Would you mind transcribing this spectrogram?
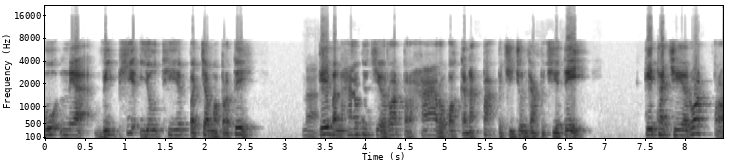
ពួកអ្នកវិភាគយោធាប្រចាំប្រទេសគេមិនហៅថាជារដ្ឋប្រហាររបស់គណៈបកប្រជាជនកម្ពុជាទេគេថាជារដ្ឋប្រ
